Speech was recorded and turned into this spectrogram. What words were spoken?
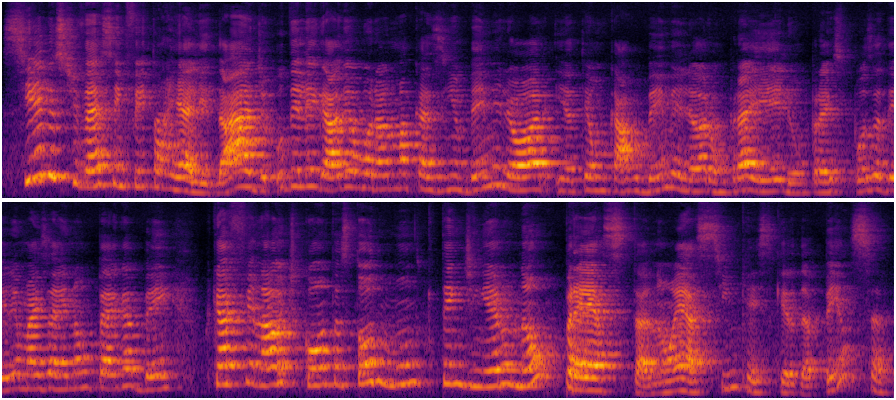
Se eles tivessem feito a realidade, o delegado ia morar numa casinha bem melhor, ia ter um carro bem melhor, um para ele, um para a esposa dele, mas aí não pega bem, porque afinal de contas todo mundo que tem dinheiro não presta, não é assim que a esquerda pensa?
